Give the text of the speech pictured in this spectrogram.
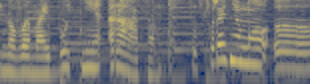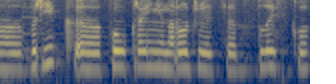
нове майбутнє разом. В середньому е, в рік е, по Україні народжується близько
